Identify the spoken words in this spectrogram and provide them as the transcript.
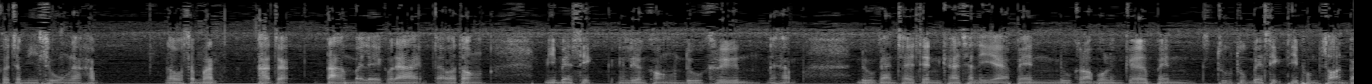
ก็จะมีสูงนะครับ เราสามารถอาจจะตามไปเลยก็ได้ แต่ว่าต้องมีเบสิกในเรื่องของดูคลื่นนะครับ ดูการใช้เส้นค่าเฉลี่ย เป็นดูกรอบโบลิงเกอร์ เป็นทุกๆเบสิกที่ผมสอนไป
